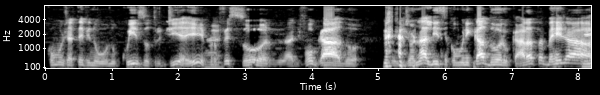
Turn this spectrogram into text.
como já teve no, no quiz outro dia aí, é. professor, advogado, jornalista, comunicador, o cara também já,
